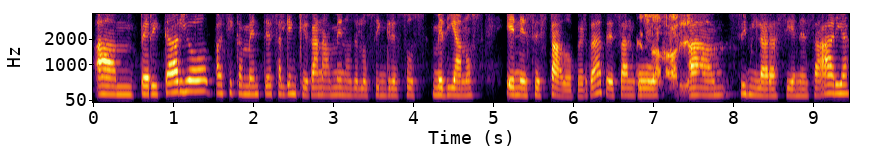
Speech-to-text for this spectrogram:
am, peritario básicamente es alguien que gana menos de los ingresos medianos en ese estado, ¿verdad? Es algo am, similar así en esa área.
